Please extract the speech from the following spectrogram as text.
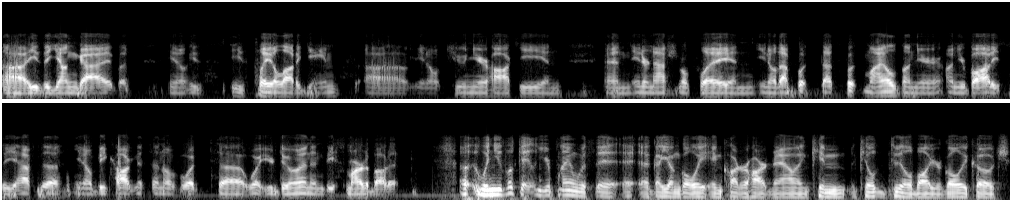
uh, he's a young guy, but you know he's he's played a lot of games, uh, you know, junior hockey and and international play, and you know that put that's put miles on your on your body. So you have to you know be cognizant of what uh, what you're doing and be smart about it. Uh, when you look at you're playing with a, a, young goalie in Carter Hart now, and Kim Dillabaugh, your goalie coach.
